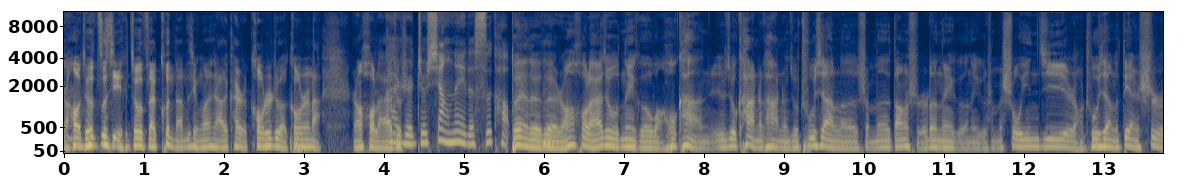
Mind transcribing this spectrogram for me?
然后就自己就在困难的情况下就开始抠哧这抠哧那，然后后来就开始就向内的思考，对对对，嗯。然后后来就那个往后看，就看着看着就出现了什么当时的那个那个什么收音机，然后出现了电视，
